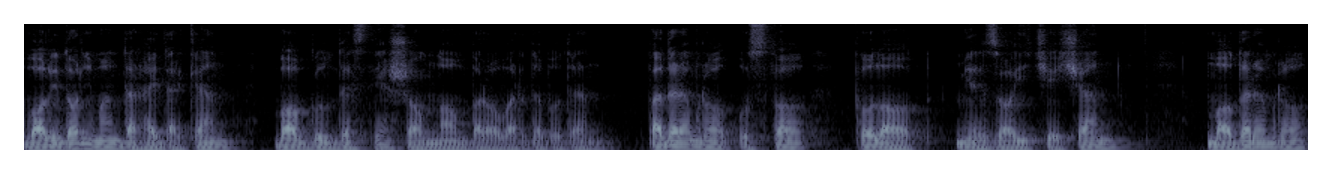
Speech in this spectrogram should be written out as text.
والدان من در حیدرکن با گلدستیشان نام برآورده بودند پدرم را استا پولاد میرزایی چیچن مادرم را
